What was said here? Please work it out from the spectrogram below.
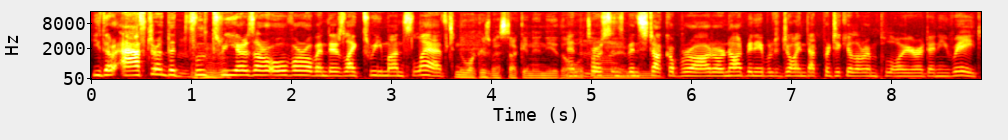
either after the mm-hmm. full three years are over or when there's like three months left. And the worker's been stuck in India the and whole time. And the person's been stuck abroad or not been able to join that particular employer at any rate.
